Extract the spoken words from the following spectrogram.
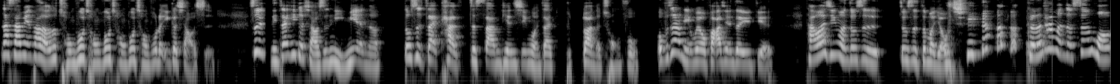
那三篇报道是重复、重复、重复、重复了一个小时，所以你在一个小时里面呢，都是在看这三篇新闻在不断的重复。我不知道你有没有发现这一点，台湾新闻就是。就是这么有趣，可能他们的生活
